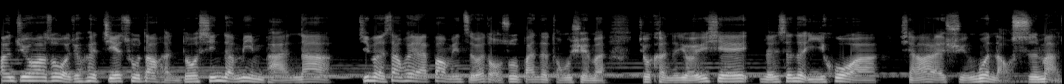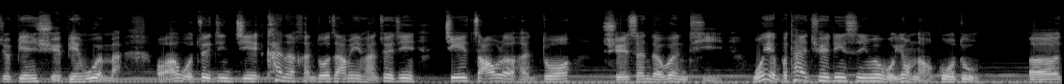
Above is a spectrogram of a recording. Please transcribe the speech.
换句话说，我就会接触到很多新的命盘，那。基本上会来报名紫微斗数班的同学们，就可能有一些人生的疑惑啊，想要来询问老师嘛，就边学边问嘛。哦，而我最近接看了很多张命盘，最近接招了很多学生的问题，我也不太确定是因为我用脑过度而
